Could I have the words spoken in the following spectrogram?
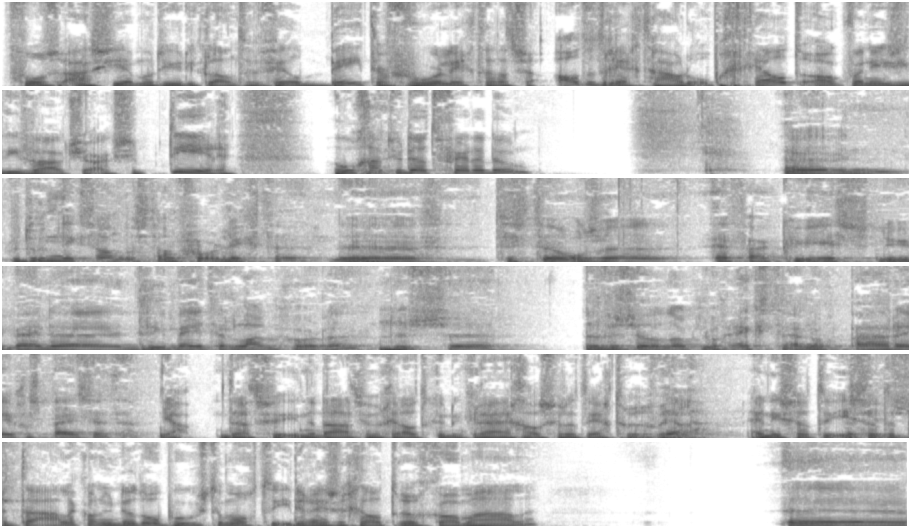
Volgens ACM moeten jullie klanten veel beter voorlichten dat ze altijd recht houden op geld, ook wanneer ze die voucher accepteren. Hoe gaat u dat verder doen? Uh, we doen niks anders dan voorlichten. De, het is de, onze FAQ is nu bijna drie meter lang geworden. Mm. Dus dus we zullen ook nog extra nog een paar regels bijzetten. Ja, dat ze inderdaad hun geld kunnen krijgen als ze dat echt terug willen. Ja, en is dat, is dat te betalen? Kan u dat ophoesten? Mocht iedereen zijn geld terugkomen halen? Uh,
